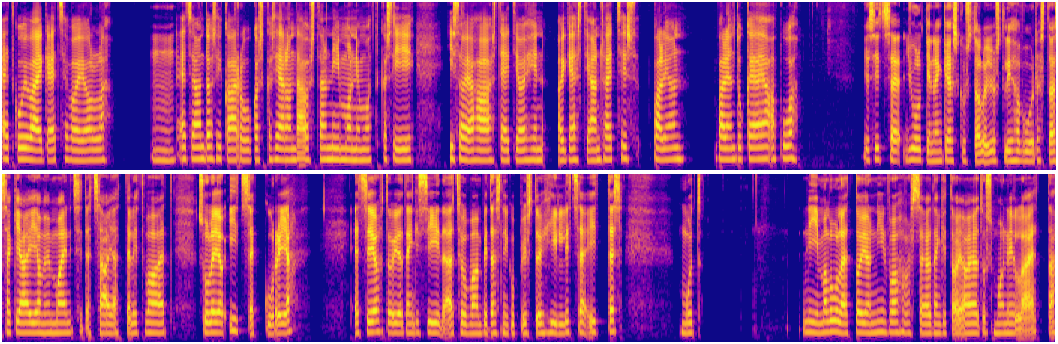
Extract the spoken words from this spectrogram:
että kuinka vaikea se voi olla – Mm. Et se on tosi karu, koska siellä on taustalla niin monimutkaisia isoja haasteita, joihin oikeasti ansaitsisi paljon, paljon tukea ja apua. Ja sitten se julkinen keskustelu just lihavuudesta, ja säkin aiemmin mainitsit, että sä ajattelit vaan, että sulla ei ole itsekuria. Että se johtuu jotenkin siitä, että sun vaan pitäisi niinku pystyä hillitsemään itsesi. Mutta niin, mä luulen, että toi on niin vahvassa jotenkin toi ajatus monilla, että,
